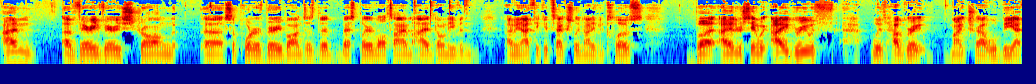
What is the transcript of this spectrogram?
I'm a very very strong uh, supporter of Barry Bonds as the best player of all time. I don't even. I mean, I think it's actually not even close. But I understand. What, I agree with with how great Mike Trout will be. I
